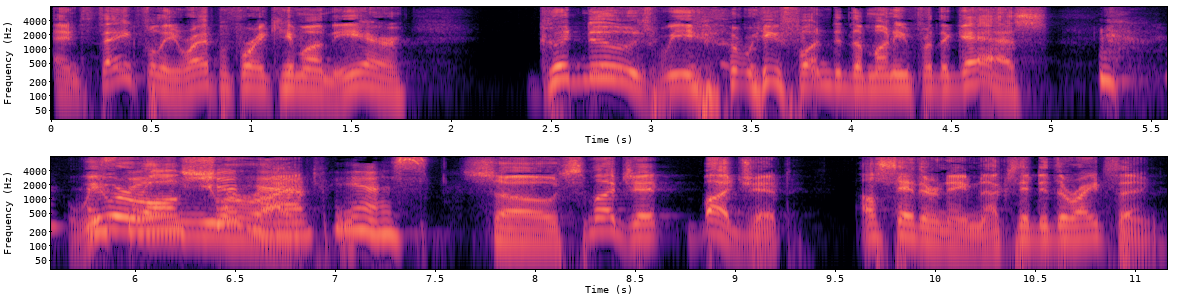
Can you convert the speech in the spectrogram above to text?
And thankfully, right before I came on the air, good news: we refunded the money for the gas. We were wrong. You were should right. have. Yes. So Smudge It, Budget, I'll say their name now because they did the right thing.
